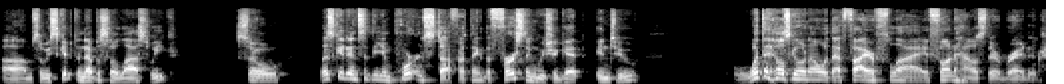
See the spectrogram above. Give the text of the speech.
Um, so we skipped an episode last week. So let's get into the important stuff. I think the first thing we should get into what the hell's going on with that Firefly Funhouse there, Brandon?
